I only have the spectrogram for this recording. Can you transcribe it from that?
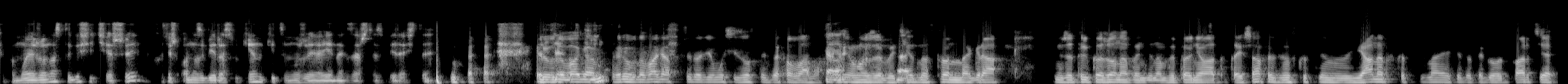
Chyba moja żona z tego się cieszy, chociaż ona zbiera sukienki, to może ja jednak zacznę zbierać te. równowaga, równowaga w przyrodzie musi zostać zachowana. Tak, nie może być tak. jednostronna gra, że tylko żona będzie nam wypełniała tutaj szafę. W związku z tym ja na przykład przyznaję się do tego otwarcie.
